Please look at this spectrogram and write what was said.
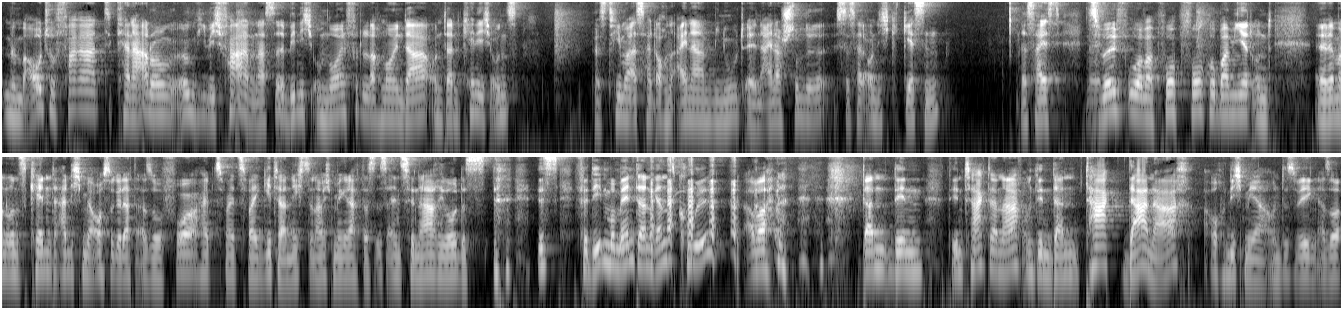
mit dem Auto, Fahrrad, keine Ahnung, irgendwie mich fahren lasse, bin ich um neun Viertel nach neun da und dann kenne ich uns. Das Thema ist halt auch in einer Minute, in einer Stunde ist das halt auch nicht gegessen. Das heißt, nee. 12 Uhr war vor, vorprogrammiert und äh, wenn man uns kennt, hatte ich mir auch so gedacht, also vor halb zwei, zwei geht da nichts. Dann habe ich mir gedacht, das ist ein Szenario, das ist für den Moment dann ganz cool, aber dann den, den Tag danach und den dann Tag danach auch nicht mehr. Und deswegen, also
